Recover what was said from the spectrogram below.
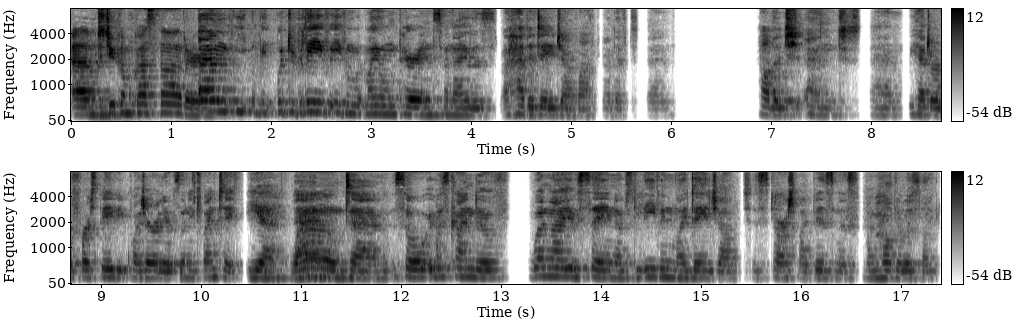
um, did you come across that? Or Um, would you believe, even with my own parents, when I was, I had a day job after I left um, college, and um, we had our first baby quite early. I was only twenty. yeah, wow. And um, so it was kind of when I was saying I was leaving my day job to start my business. My mother was like,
